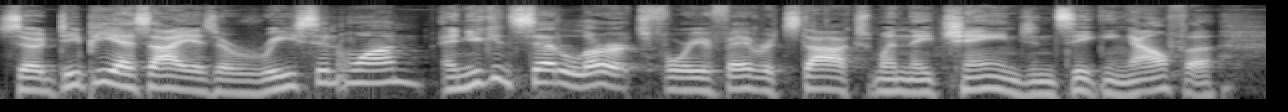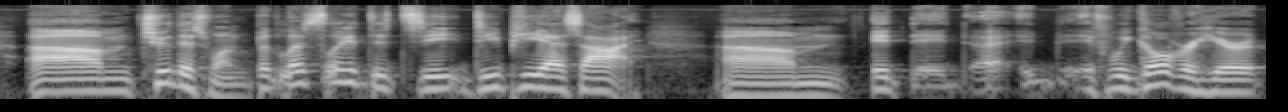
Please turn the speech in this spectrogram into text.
So DPSI is a recent one, and you can set alerts for your favorite stocks when they change in Seeking Alpha um, to this one. But let's look at the DPSI. Um, it, it uh, if we go over here,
